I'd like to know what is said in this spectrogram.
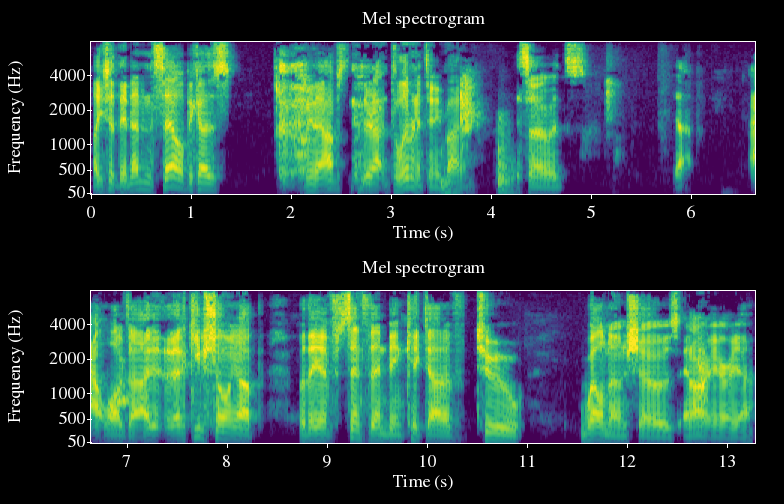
Like you said, they didn't sell because I mean they're not delivering it to anybody. So it's yeah, outlaws. I, that keeps showing up, but they have since then been kicked out of two well-known shows in our area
